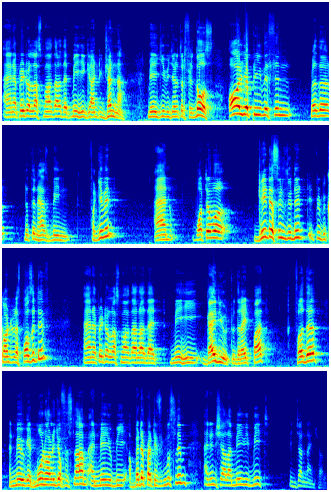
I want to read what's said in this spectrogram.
And I pray to Allah subhanahu wa ta'ala that may He grant you Jannah. May He give you Jannatul Firdaus. All your previous sin, brother Nitin, has been forgiven. And whatever greater sins you did, it will be counted as positive. And I pray to Allah subhanahu wa ta'ala that may He guide you to the right path further. And may you get more knowledge of Islam and may you be a better practicing Muslim. And inshallah, may we meet in Jannah, inshallah.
